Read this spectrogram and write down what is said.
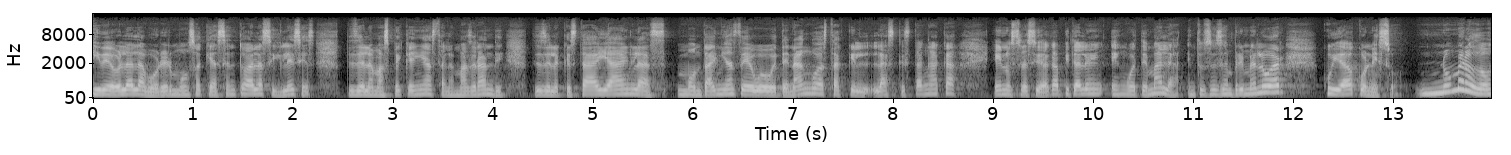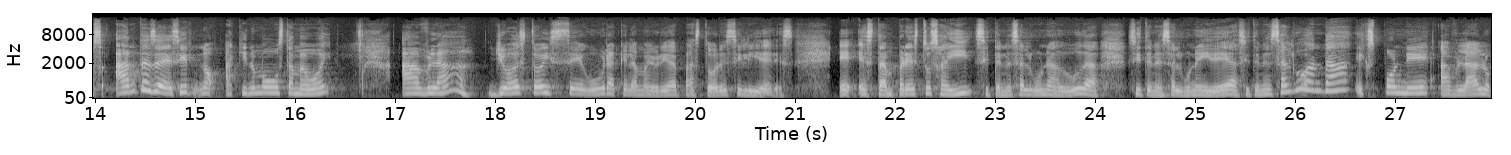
y veo la labor hermosa que hacen todas las iglesias, desde la más pequeña hasta la más grande, desde la que está allá en las montañas de Huehuetenango hasta que las que están acá en nuestra ciudad capital en, en, Guatemala. Entonces, en primer lugar, cuidado con eso. Número dos, antes de decir, no, aquí no me gusta, me voy, Habla. Yo estoy segura que la mayoría de pastores y líderes eh, están prestos ahí. Si tenés alguna duda, si tenés alguna idea, si tenés algo, anda, expone, háblalo.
